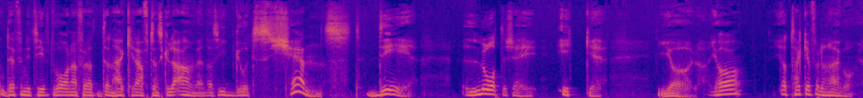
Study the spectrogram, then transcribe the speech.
definitivt varnar för att den här kraften skulle användas i Guds tjänst. Det låter sig icke göra. Ja, jag tackar för den här gången.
